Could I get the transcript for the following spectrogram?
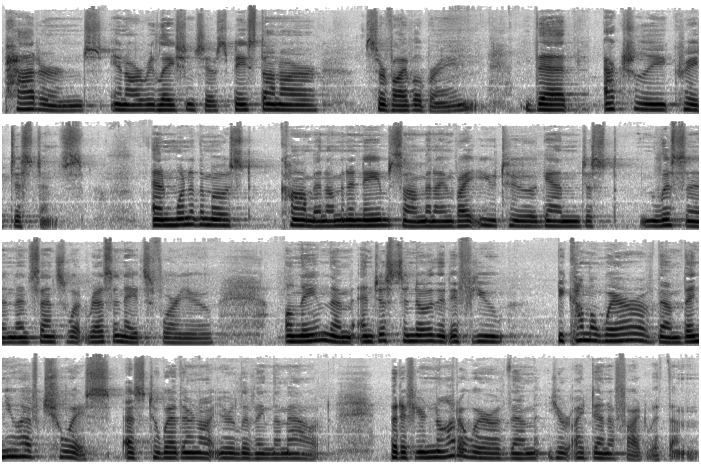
patterns in our relationships based on our survival brain that actually create distance. And one of the most common, I'm going to name some, and I invite you to, again, just listen and sense what resonates for you. I'll name them, and just to know that if you become aware of them, then you have choice as to whether or not you're living them out. But if you're not aware of them, you're identified with them.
